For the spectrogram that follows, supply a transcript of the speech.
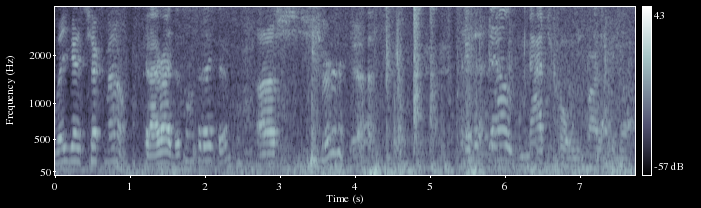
Let you guys check them out. Can I ride this one today too? Uh, sure. Yes. It sounds magical when you fire that thing up.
